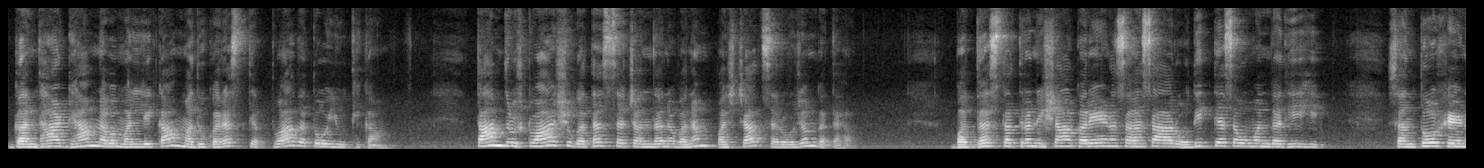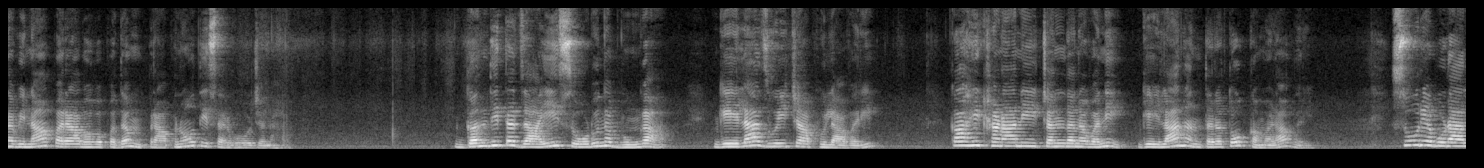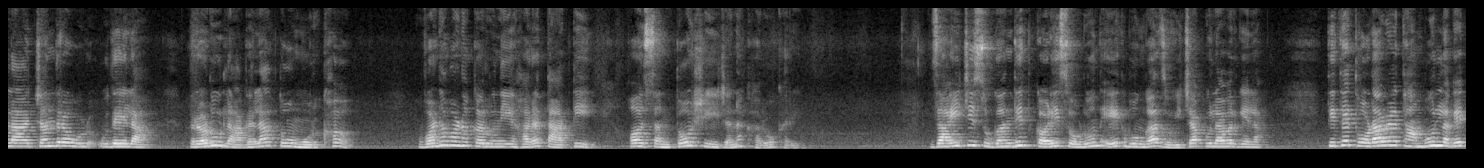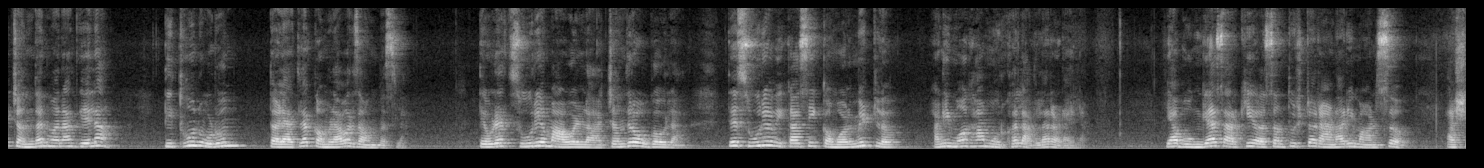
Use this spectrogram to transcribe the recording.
गन्धाढ्यां नवमल्लिकां मधुकरस्त्यक्त्वा गतो यूथिकां तां दृष्ट्वा शुगतस्य चन्दनवनं पश्चात् सरोजं गतः। बद्धस्तत्र निशाकरेण सहसा रोदित्य सौमन्दधीः। सन्तोषेण विना पराभवपदं प्राप्नोति सर्वो जनः गंधित जाई सोडून भुंगा गेला जुईच्या फुलावरी। काही क्षणांनी चंदनवनी गेलानंतर तो कमळावरी। सूर्य बुडाला चंद्र उड उदेला रडू लागला तो मूर्ख. वणवण करुनी हरताती असंतोषी जन खरोखरी. जाईची सुगंधित कळी सोडून एक भुंगा जुईच्या फुलावर गेला. तिथे थोडा वेळ थांबून लगेच चंदनवनात गेला. तिथून उडून तळ्यातल्या कमळावर जाऊन बसला. तेवढ्यात सूर्य मावळला चंद्र उगवला. ते सूर्यविकासी कमळ मिटलं आणि मग हा मूर्ख लागला रडायला. या भुंग्यासारखी असंतुष्ट राहणारी माणसं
